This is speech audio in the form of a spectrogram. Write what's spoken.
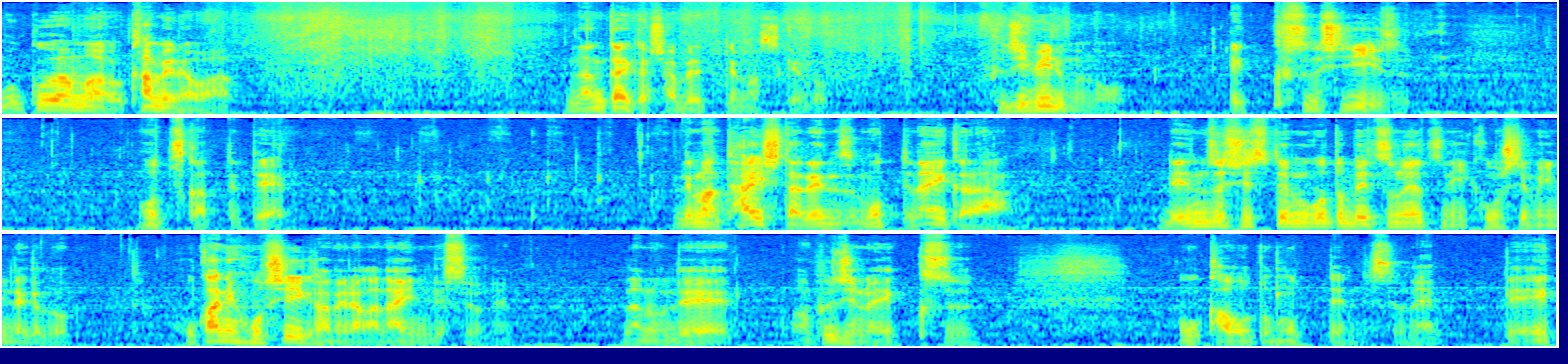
僕はまあカメラは何回か喋ってますけど富士フィルムの X シリーズを使っててでまあ大したレンズ持ってないからレンズシステムごと別のやつに移行してもいいんだけど他に欲しいカメラがないんですよね。なので、まあ、富士の X を買おうと思ってんですよね。で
